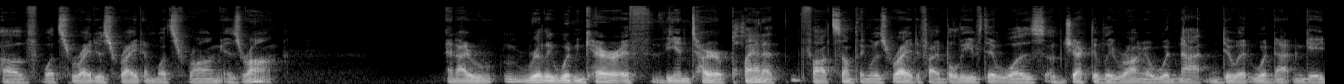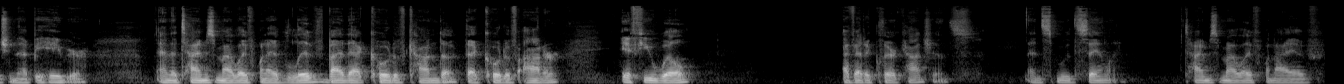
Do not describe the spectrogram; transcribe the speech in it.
of what's right is right and what's wrong is wrong and I really wouldn't care if the entire planet thought something was right. If I believed it was objectively wrong, I would not do it, would not engage in that behavior. And the times in my life when I've lived by that code of conduct, that code of honor, if you will, I've had a clear conscience and smooth sailing. Times in my life when I have,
